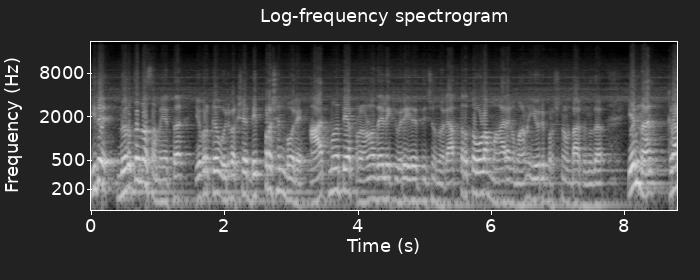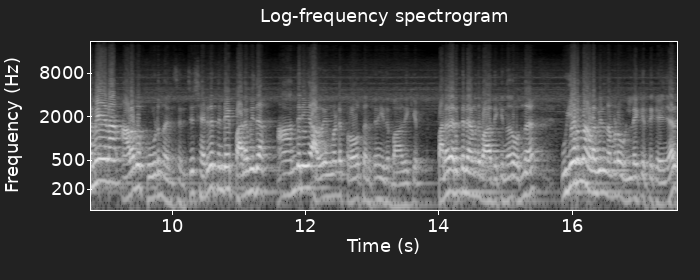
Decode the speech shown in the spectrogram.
ഇത് നിർത്തുന്ന സമയത്ത് ഇവർക്ക് ഒരുപക്ഷെ ഡിപ്രഷൻ പോലെ ആത്മഹത്യാ പ്രവണതയിലേക്ക് വരെ എത്തിച്ചു എന്ന് വരാം അത്രത്തോളം മാരകമാണ് ഈ ഒരു പ്രശ്നം ഉണ്ടാക്കുന്നത്. എന്നാൽ ക്രമേണ അളവ് കൂടുന്നതനുസരിച്ച് ശരീരത്തിന്റെ പലവിധ ആന്തരിക അവയവങ്ങളുടെ പ്രവർത്തനത്തിന് ഇത് ബാധിക്കും. പലതരത്തിലാണ് ഇത് ബാധിക്കുന്നത്. ഒന്ന് ഉയർന്ന അളവിൽ നമ്മുടെ ഉള്ളിലേക്ക് എത്തിക്കഴിഞ്ഞാൽ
